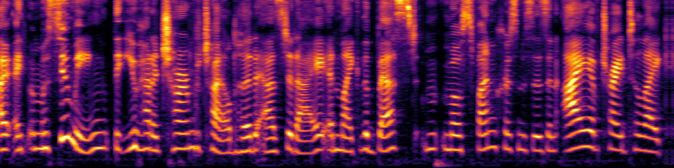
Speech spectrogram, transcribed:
I, I'm assuming that you had a charmed childhood, as did I, and like the best, m- most fun Christmases, and I have tried to like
